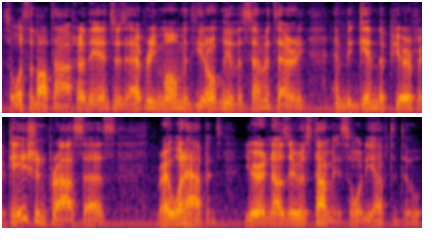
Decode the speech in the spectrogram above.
So what's the Bal Ta'acher? The answer is every moment you don't leave the cemetery and begin the purification process, right? What happens? You're a Nazir who's tamei. So what do you have to do?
